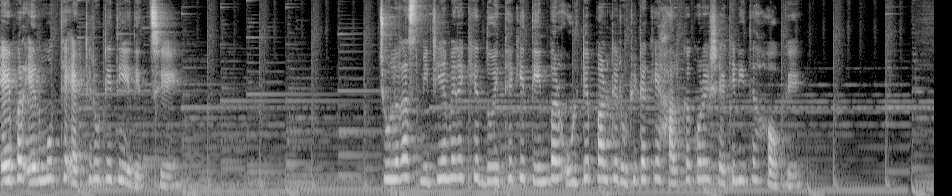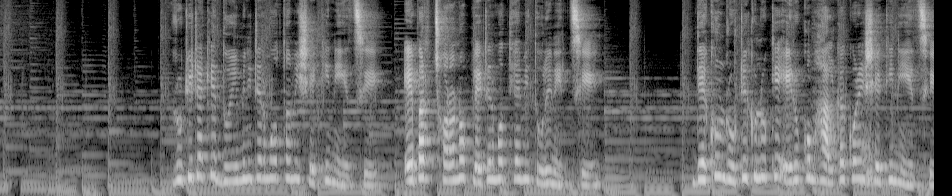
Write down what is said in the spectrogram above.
এবার এর মধ্যে একটি রুটি দিয়ে দিচ্ছি। চুলারাস মিডিয়ামে রেখে দুই থেকে তিনবার উল্টে পাল্টে রুটিটাকে হালকা করে সেঁকে নিতে হবে। রুটিটাকে দুই মিনিটের মতো আমি সেঁকে নিয়েছি। এবার ছড়ানো প্লেটের মধ্যে আমি তুলে নিচ্ছি। দেখুন রুটিগুলোকে এরকম হালকা করে সেঁকে নিয়েছি।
